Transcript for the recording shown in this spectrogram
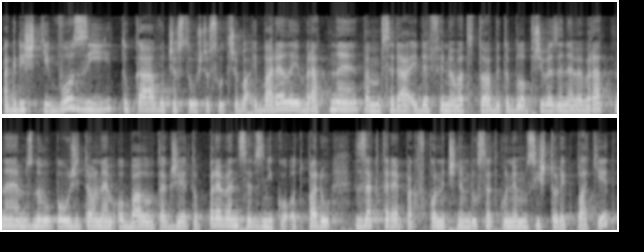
A když ti vozí tu kávu, často už to jsou třeba i barely vratné, tam se dá i definovat to, aby to bylo přivezené ve vratném, znovu použitelném obalu, takže je to prevence vzniku odpadu, za které pak v konečném důsledku nemusíš tolik platit.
